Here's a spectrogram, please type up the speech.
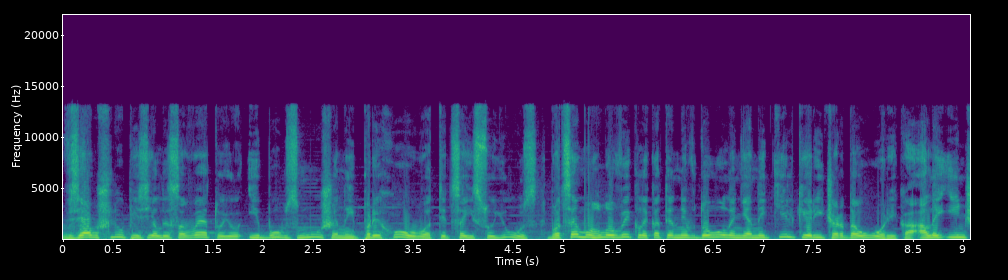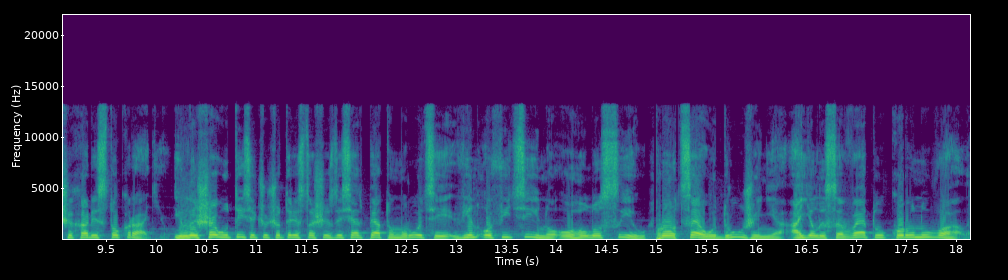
взяв шлюб із Єлизаветою і був змушений приховувати цей союз, бо це могло викликати невдоволення не тільки Річарда Уоріка, але й інших аристократів. І лише у 1465 році він офіційно оголосив про це одруження, а Єлисавету коронували.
